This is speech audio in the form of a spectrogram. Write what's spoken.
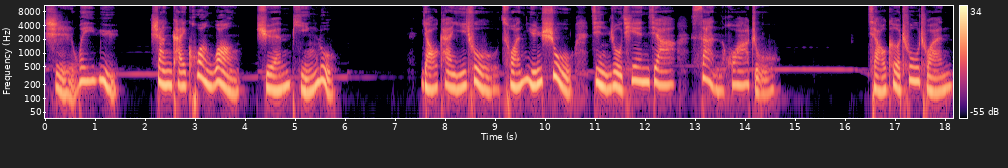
是微郁，山开旷望悬平路。遥看一处攒云树，近入千家散花竹。樵客初传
